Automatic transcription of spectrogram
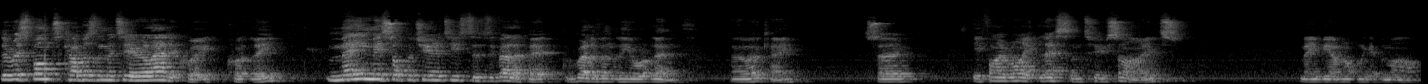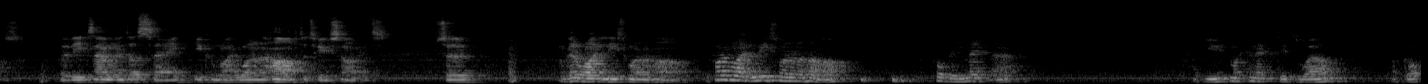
The response covers the material adequately, may miss opportunities to develop it relevantly or at length. Oh, okay. So, if I write less than two sides, maybe I'm not going to get the marks. But the examiner does say you can write one and a half to two sides. So, I'm going to write at least one and a half. If I write at least one and a half, probably met that. I've used my connectives well. I've got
